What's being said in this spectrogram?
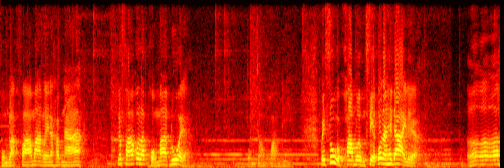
ผมรักฟ้ามากเลยนะครับนะแล้วฟ้าก็รักผมมากด้วย ผมจะเอาความดี ไปสู้กับความรวยของเสียต้นนั้นให้ได้เลยอะเออเออเออ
